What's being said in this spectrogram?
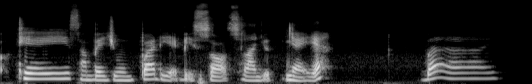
Oke, sampai jumpa di episode selanjutnya ya. Bye.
